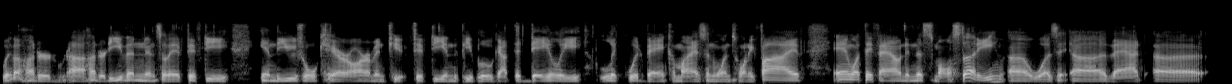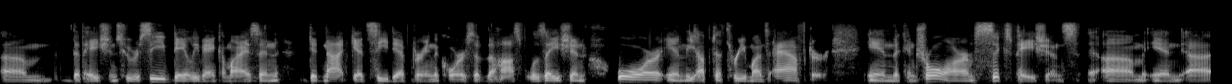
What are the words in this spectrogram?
with 100, uh, 100 even, and so they had 50 in the usual care arm and 50 in the people who got the daily liquid vancomycin 125. And what they found in this small study uh, was uh, that uh, um, the patients who received daily vancomycin did not get C. diff during the course of the hospitalization or in the up to three months after. In the control arm, six patients um, in uh,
